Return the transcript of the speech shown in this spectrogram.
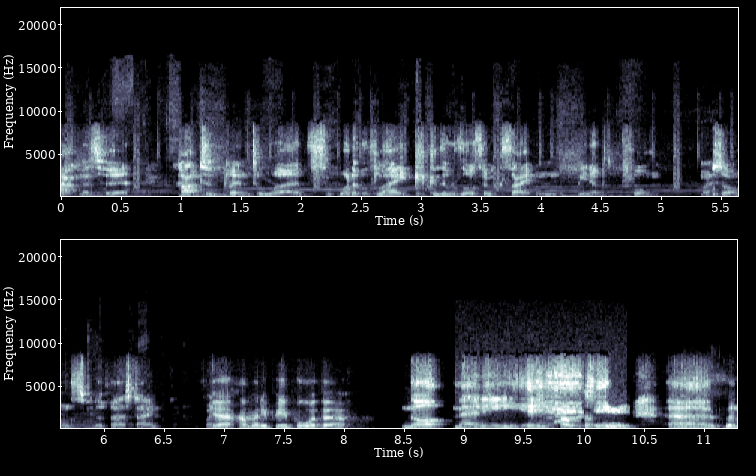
atmosphere. Hard to put into words what it was like because it was also exciting being able to perform my songs for the first time. yeah. How many people were there? Not many, Oh. uh, but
